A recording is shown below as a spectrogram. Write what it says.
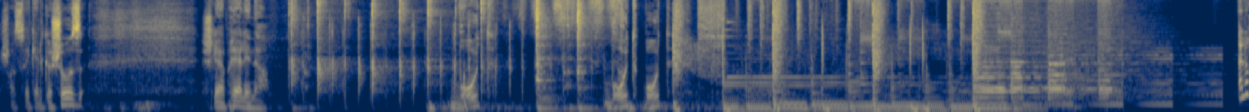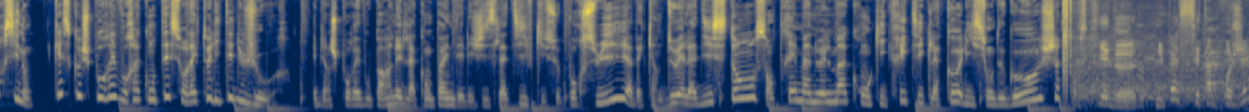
J'en sais quelque chose. Je l'ai appris à l'ENA. Brute. Brute, brute. Alors sinon, qu'est-ce que je pourrais vous raconter sur l'actualité du jour? Eh bien, je pourrais vous parler de la campagne des législatives qui se poursuit, avec un duel à distance entre Emmanuel Macron qui critique la coalition de gauche. Pour ce qui est de NUPES, c'est un projet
